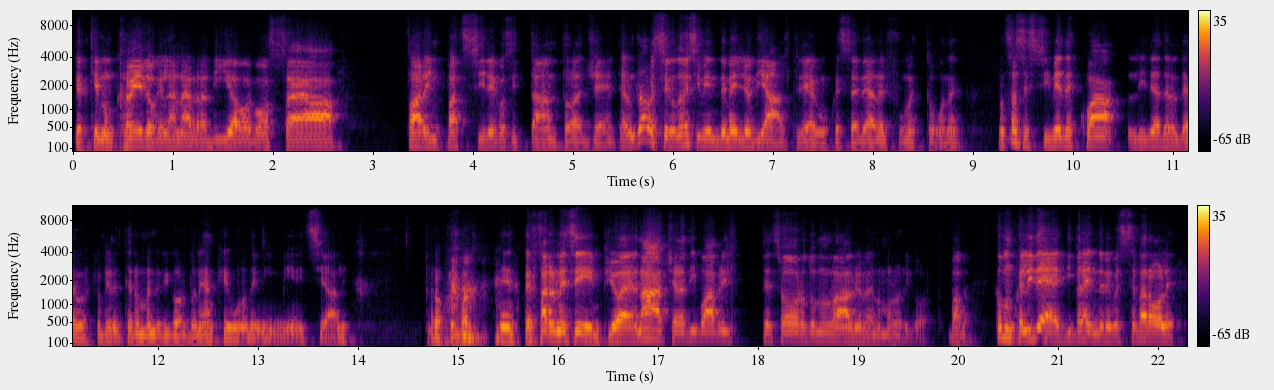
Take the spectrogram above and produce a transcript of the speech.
Perché non credo che la narrativa poi possa fare impazzire così tanto la gente. È un gioco che secondo me si vende meglio di altri, eh, con questa idea del fumettone. Non so se si vede qua l'idea del demo, perché ovviamente non me ne ricordo neanche uno dei miei iniziali. Però probabilmente, per fare un esempio, eh, no, c'era tipo apri il tesoro, tu non lo apri, ma non me lo ricordo. Vabbè. Comunque l'idea è di prendere queste parole,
